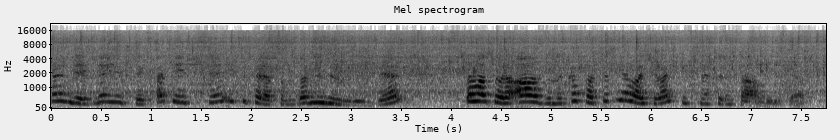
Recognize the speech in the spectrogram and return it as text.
Öncelikle yüksek ateşte iki tarafını da mühürleyeceğiz. Daha sonra ağzını kapatıp yavaş yavaş pişmesini sağlayacağız.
